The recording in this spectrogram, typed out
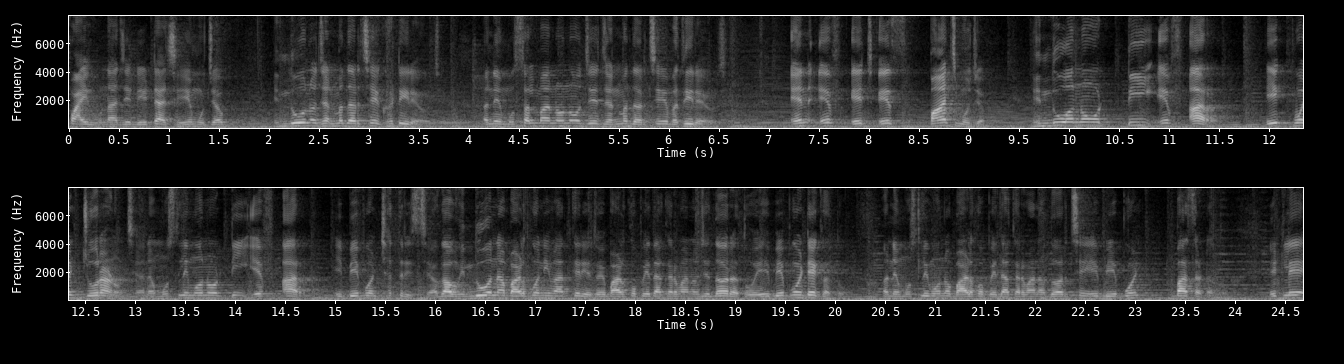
ફાઇવના જે ડેટા છે એ મુજબ હિન્દુઓનો જન્મદર છે એ ઘટી રહ્યો છે અને મુસલમાનોનો જે જન્મદર છે એ વધી રહ્યો છે. એન એફ એચ એસ પાંચ મુજબ હિન્દુઓનો ટી એફ આર એક પોઈન્ટ ચોરાણું છે અને મુસ્લિમોનો ટી એફ આર એ બે પોઈન્ટ છત્રીસ છે. અગાઉ હિન્દુઓના બાળકોની વાત કરીએ તો એ બાળકો પેદા કરવાનો જે દર હતો એ બે પોઈન્ટ એક હતો અને મુસ્લિમોનો બાળકો પેદા કરવાનો દર છે એ બે પોઈન્ટ બાસઠ હતો. એટલે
